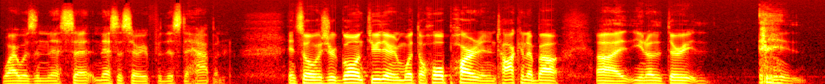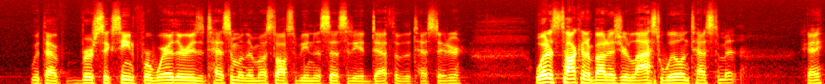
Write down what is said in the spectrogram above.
Why was it necessary for this to happen? And so as you're going through there and what the whole part and talking about, uh, you know, that there with that verse 16, for where there is a testament, there must also be a necessity of death of the testator. What it's talking about is your last will and testament, okay?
